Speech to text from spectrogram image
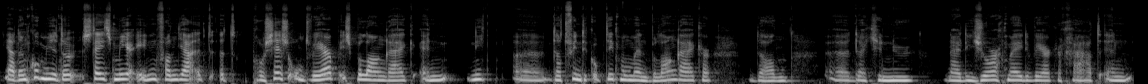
ja, dan kom je er steeds meer in van ja, het, het procesontwerp is belangrijk. En niet, dat vind ik op dit moment belangrijker dan dat je nu naar die zorgmedewerker gaat en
